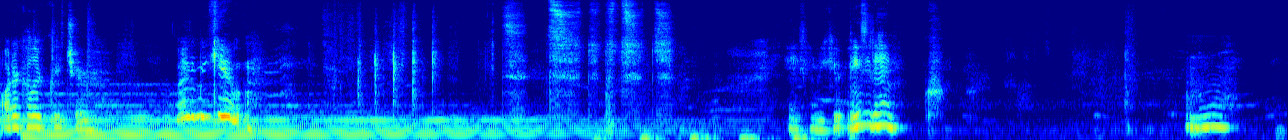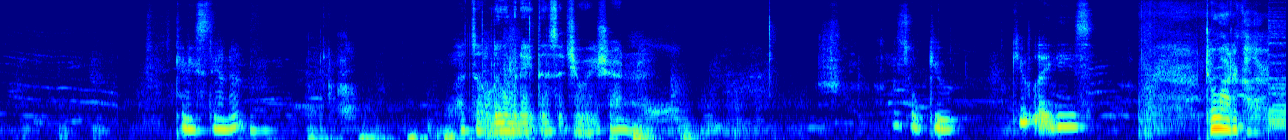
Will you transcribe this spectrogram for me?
watercolor creature. That to be cute. Yeah, he's gonna be cute and easy to hang. Can he stand up? Let's illuminate the situation. He's so cute. Cute leggies. To watercolor.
